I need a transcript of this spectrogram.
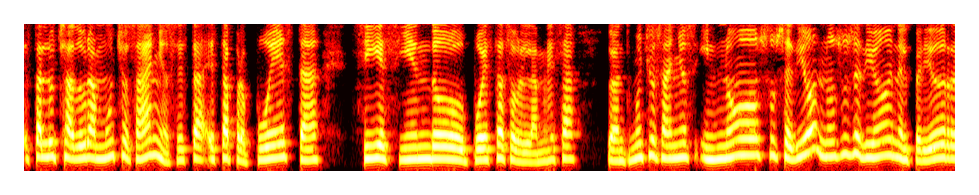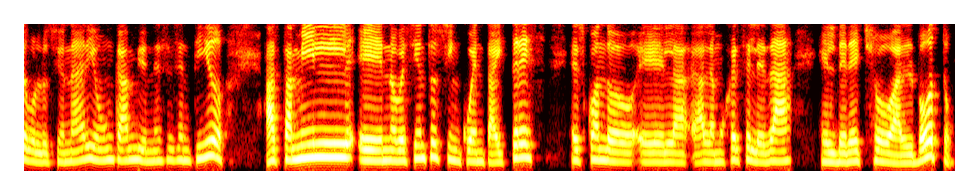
esta lucha dura muchos años, esta, esta propuesta sigue siendo puesta sobre la mesa durante muchos años y no sucedió, no sucedió en el periodo revolucionario un cambio en ese sentido. Hasta 1953 es cuando eh, a la mujer se le da el derecho al voto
